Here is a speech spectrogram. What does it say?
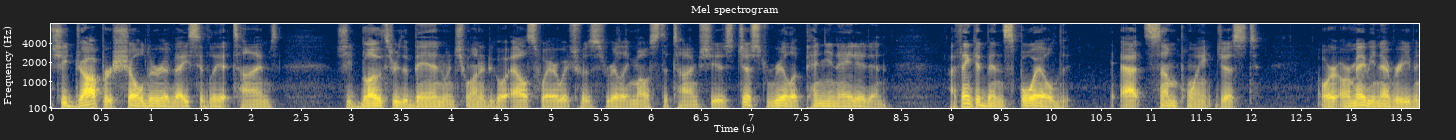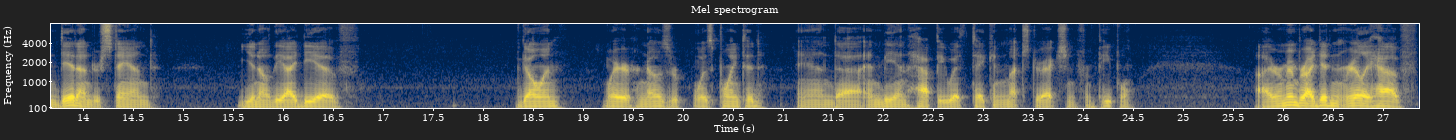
She'd drop her shoulder evasively at times. She'd blow through the bend when she wanted to go elsewhere, which was really most of the time. She was just real opinionated and I think had been spoiled at some point just or or maybe never even did understand you know the idea of going where her nose was pointed and uh, and being happy with taking much direction from people. I remember I didn't really have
